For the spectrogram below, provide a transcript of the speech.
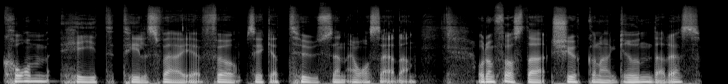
kom hit till Sverige för cirka tusen år sedan och de första kyrkorna grundades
